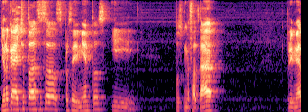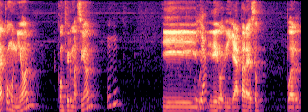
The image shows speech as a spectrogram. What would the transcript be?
Yo nunca había hecho todos esos procedimientos y pues me faltaba primera comunión, confirmación y, Y ya. y digo, y ya para eso poder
